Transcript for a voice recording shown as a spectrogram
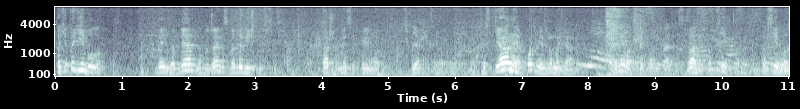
Так і тоді було. День за днем наближаємо себе до вічності. Так що ми святкуємо як е, християни, а потім як громадяни. Ми вас любимо. З праздником всіх, всіх вас.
